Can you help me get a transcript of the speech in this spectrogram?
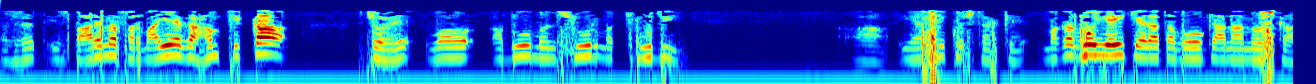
حضرت، اس بارے میں فرمائیے گا، ہم فقہ جو ہے، وہ ابو منصور مترودی ایسے کچھ کر کے، مگر وہ یہی کہہ رہا تھا، وہ کیا نام ہے اس کا؟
